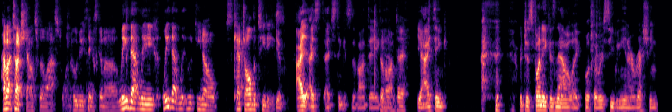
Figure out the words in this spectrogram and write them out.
how about touchdowns for the last one? Who do you think is gonna lead that league? Lead that you know, catch all the TDs. Yep. I, I, I just think it's Davante. again. Davante. Yeah, I think, which is funny because now like both our receiving and our rushing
